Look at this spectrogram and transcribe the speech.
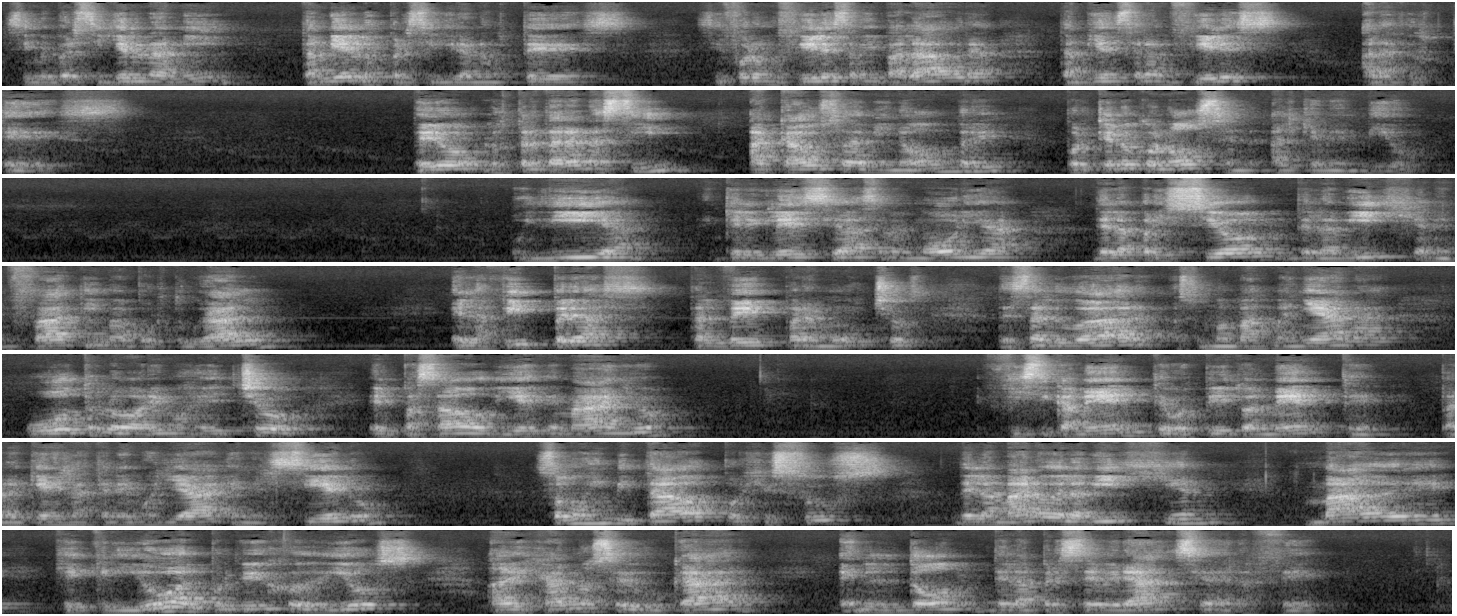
Si me persiguieron a mí, también los perseguirán a ustedes. Si fueron fieles a mi palabra, también serán fieles a las de ustedes. Pero los tratarán así a causa de mi nombre, porque no conocen al que me envió. Hoy día, en que la iglesia hace memoria de la aparición de la Virgen en Fátima, Portugal, en las vísperas, tal vez para muchos, de saludar a sus mamás mañana, u otro lo habremos hecho el pasado 10 de mayo, físicamente o espiritualmente, para quienes las tenemos ya en el cielo. Somos invitados por Jesús de la mano de la Virgen, Madre que crió al propio Hijo de Dios, a dejarnos educar en el don de la perseverancia de la fe.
